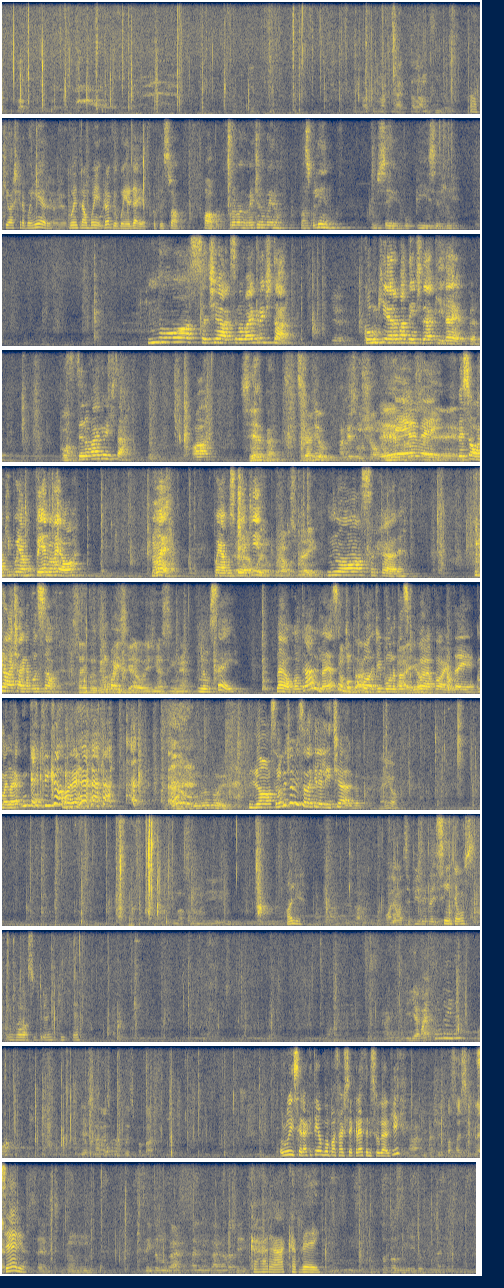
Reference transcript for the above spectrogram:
Muito top. Aqui, ó. Legal, tem maquinário que tá lá no fundão. Ó, aqui eu acho que era banheiro. Vou entrar um banheiro pra ver o banheiro da época, pessoal. Ó, provavelmente era um banheiro masculino. Não sei, o piso aqui. Nossa, Thiago, você não vai acreditar. Como que era a patente daqui, da época? Você não vai acreditar. Ó. sério, cara? Você já viu? Aqueles no chão. É, mano, velho. é. Pessoal, aqui punhava o pé, não é, ó? Não é? Punhava os pés É, aqui? põe- Põe os pés aí. Nossa, cara. Fica lá, Thiago, na posição. Isso aí, não tem um país que é a origem assim, né? Não sei. Não, é ao contrário, não é assim, Ao de, de bunda pra Aí, a porta. Aí. Mas não é em pé que ficava, né? Nossa, nunca tinha visto daquele ali, Thiago. Nem eu. Olha. Olha onde você pisa, Thaís? Sim, tem uns, uns negócios grandes aqui, ferro. E é mais fundo ainda? Ó. Desce mais Mais uma coisa pra baixo. Ô Luiz, será que tem alguma passagem secreta nesse lugar aqui? Ah, aqui tá cheio de passagem secreta. Sério? Sério. Então, você entra num lugar, você sai num lugar nada a ver. Caraca, véi. Totozinho ali do.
